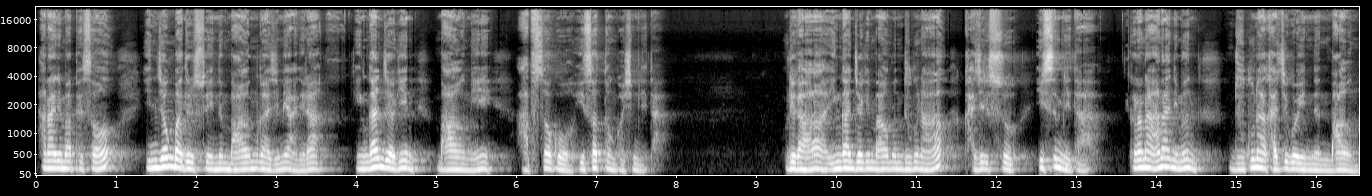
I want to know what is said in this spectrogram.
하나님 앞에서 인정받을 수 있는 마음가짐이 아니라 인간적인 마음이 앞서고 있었던 것입니다. 우리가 인간적인 마음은 누구나 가질 수 있습니다. 그러나 하나님은 누구나 가지고 있는 마음,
